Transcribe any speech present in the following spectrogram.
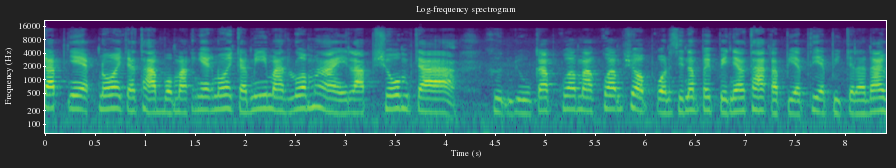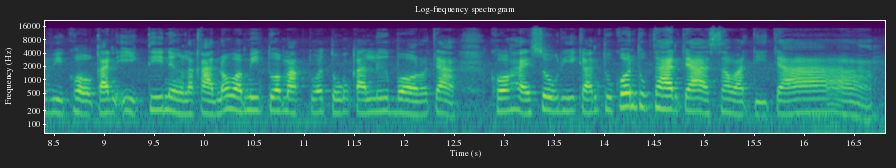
กับแยกน้อยจะทาบ่มักแยกน้อยก็มีมาร่วมให้รับชมจ้าขึ้นอยู่กับความมาความชอบก่อนสินำไปเป็นแนวทางกับเปรียบเทียบพิจารณาวิเคราะห์กันอีกทีหนึ่งละกันเนาะว่ามีตัวหมักตัวตรงกันหรือบ่เนาะจ้าขอให้โชคดีกันทุกคนทุกท่านจ้าสวัสดีจ้า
